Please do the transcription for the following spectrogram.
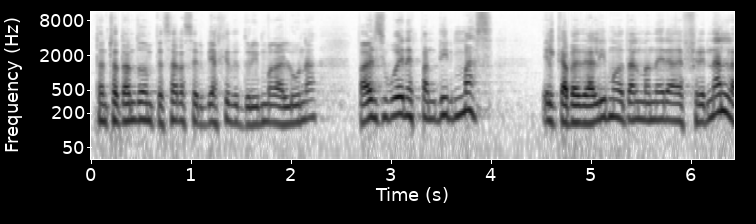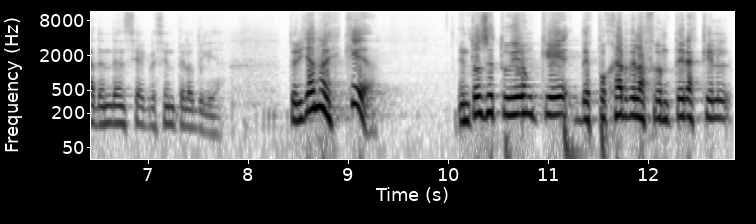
Están tratando de empezar a hacer viajes de turismo a la luna para ver si pueden expandir más el capitalismo de tal manera de frenar la tendencia creciente de la utilidad. Pero ya no les queda. Entonces tuvieron que despojar de las fronteras que el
